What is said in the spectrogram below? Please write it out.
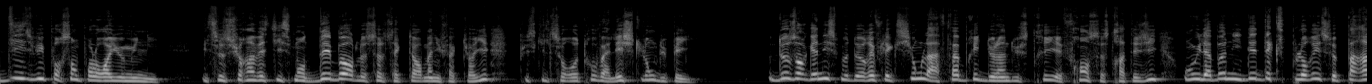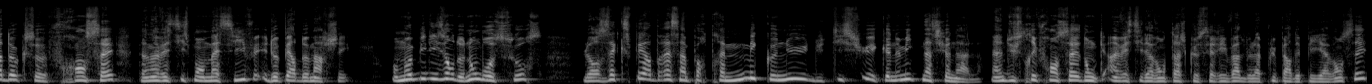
18% pour le Royaume-Uni. Et ce surinvestissement déborde le seul secteur manufacturier puisqu'il se retrouve à l'échelon du pays. Deux organismes de réflexion, la Fabrique de l'Industrie et France Stratégie, ont eu la bonne idée d'explorer ce paradoxe français d'un investissement massif et de perte de marché. En mobilisant de nombreuses sources, leurs experts dressent un portrait méconnu du tissu économique national. L'industrie française donc investit davantage que ses rivales de la plupart des pays avancés.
